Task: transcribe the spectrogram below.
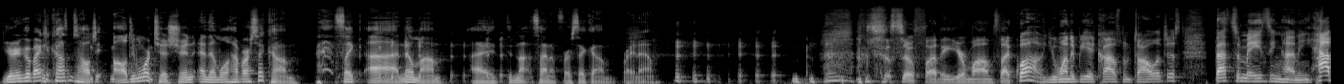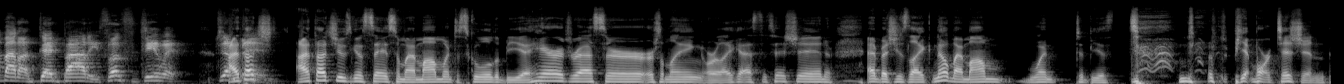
you're going to go back to cosmetology. I'll do mortician, and then we'll have our sitcom." It's like, uh, no, mom, I did not sign up for a sitcom right now. It's just so funny. Your mom's like, Wow, you want to be a cosmetologist? That's amazing, honey. How about on dead bodies? Let's do it. Jump I thought she, I thought she was gonna say so. My mom went to school to be a hairdresser or something, or like an esthetician, and but she's like, no, my mom went to be a to be a mortician,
